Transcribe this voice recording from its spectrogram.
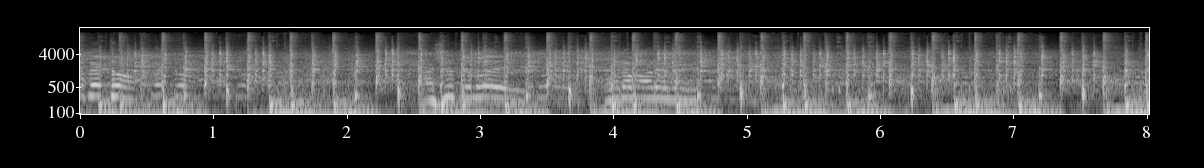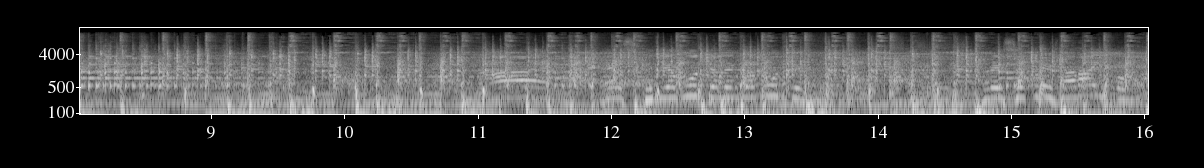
Beto. Ayúdalo ahí. Ahora vale. Ay, es que diamante, le diamante. Preso, preso, araico.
